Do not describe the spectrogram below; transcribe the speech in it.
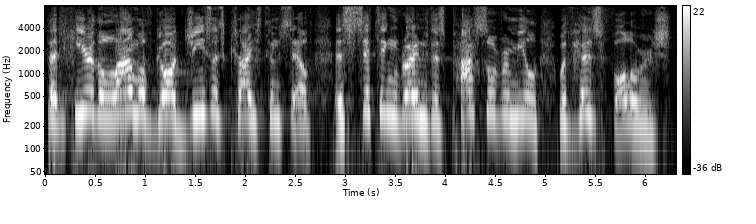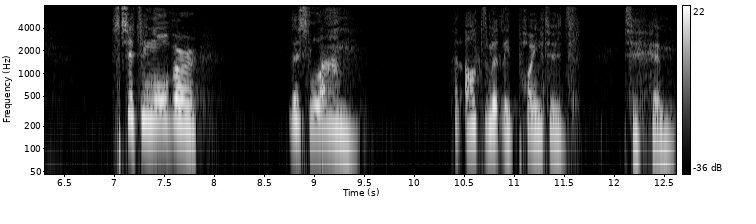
that here the Lamb of God, Jesus Christ himself, is sitting round this Passover meal with his followers, sitting over this Lamb that ultimately pointed to him,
